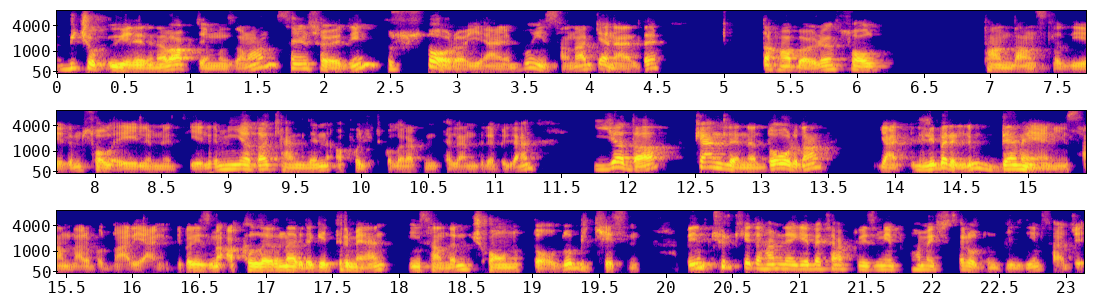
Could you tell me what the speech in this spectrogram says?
birçok üyelerine baktığımız zaman senin söylediğin husus doğru. Yani bu insanlar genelde daha böyle sol tandanslı diyelim, sol eğilimli diyelim ya da kendilerini apolitik olarak nitelendirebilen ya da kendilerine doğrudan yani liberalim demeyen insanlar bunlar yani. Liberalizmi akıllarına bile getirmeyen insanların çoğunlukta olduğu bir kesin. Benim Türkiye'de hem LGBT aktivizmi yapıp hem eşcinsel olduğunu bildiğim sadece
